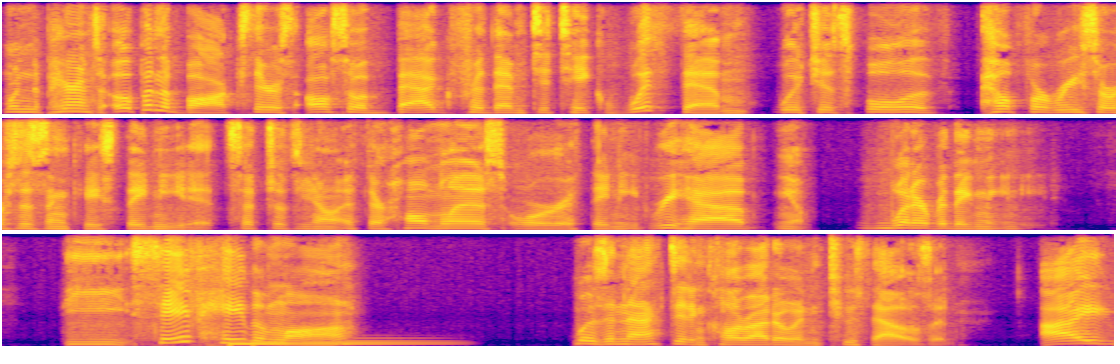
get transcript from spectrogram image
When the parents open the box, there's also a bag for them to take with them, which is full of helpful resources in case they need it, such as, you know, if they're homeless or if they need rehab, you know, whatever they may need. The safe haven law was enacted in Colorado in 2000. I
